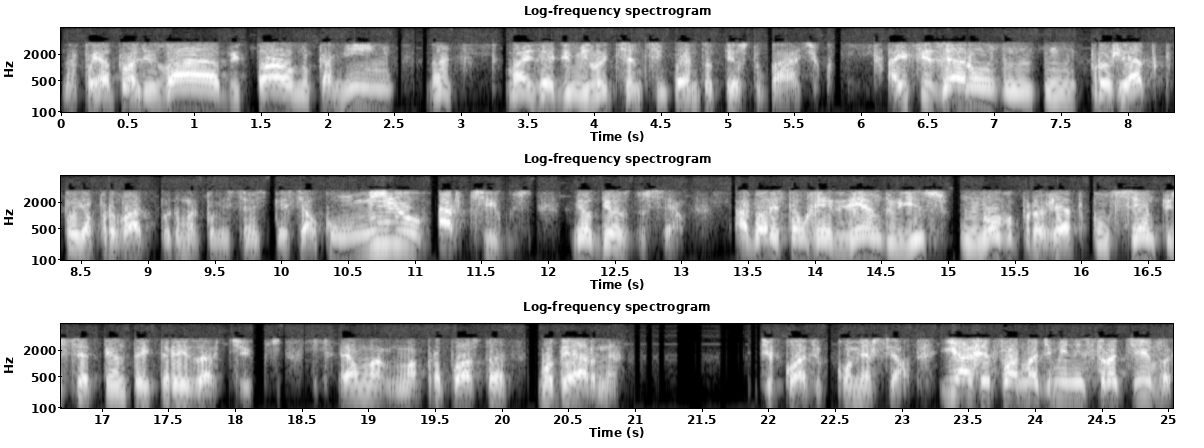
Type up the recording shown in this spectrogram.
Né? Foi atualizado e tal no caminho, né? mas é de 1850 o texto básico. Aí fizeram um, um, projeto que foi aprovado por uma comissão especial com mil artigos. Meu Deus do céu. Agora estão revendo isso, um novo projeto com 173 artigos. É uma, uma proposta moderna de código comercial. E a reforma administrativa,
